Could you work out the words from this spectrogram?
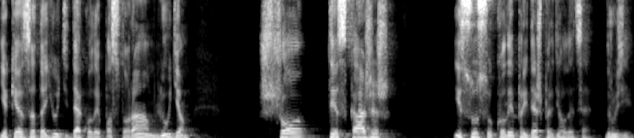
яке задають деколи пасторам, людям. Що ти скажеш Ісусу, коли прийдеш перед Його лице? Друзі,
